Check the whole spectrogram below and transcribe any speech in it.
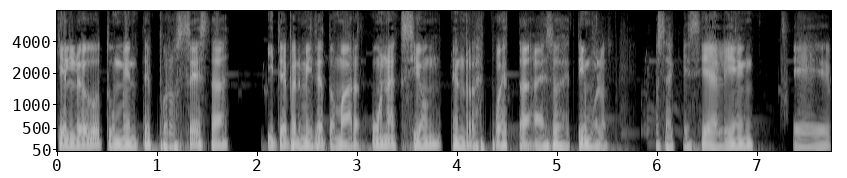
que luego tu mente procesa y te permite tomar una acción en respuesta a esos estímulos. O sea que si alguien eh,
